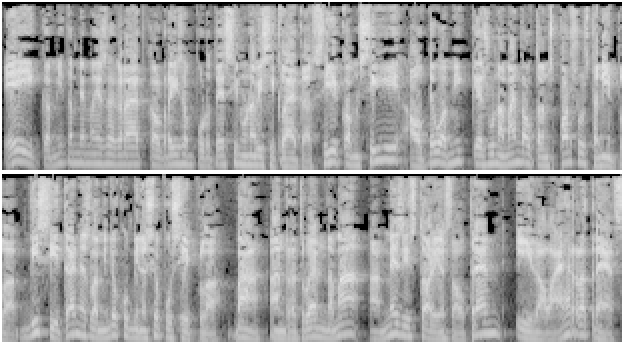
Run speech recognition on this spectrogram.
Ei, que a mi també m'hagués agradat que els Reis em portessin una bicicleta. Sigui com sigui, el teu amic que és un amant del transport sostenible. Bici i tren és la millor combinació possible. Va, ens retrobem demà amb més històries del tren i de la R3.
